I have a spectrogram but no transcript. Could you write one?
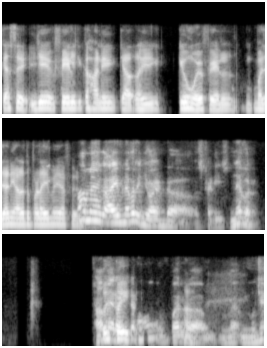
कैसे? ये फेल की कहानी क्या रही? क्यों हुए फेल? मज़ा नहीं आ रहा था पढ़ाई में या फिर? हाँ मैं I have never enjoyed studies never हाँ मैं राइटर हूँ पर हाँ. uh, मुझे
